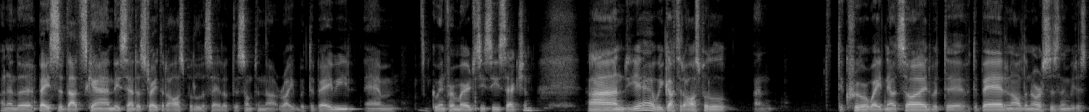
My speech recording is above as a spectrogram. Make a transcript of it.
And on the basis of that scan, they sent us straight to the hospital to say, "Look, there's something not right with the baby." Um, go in for emergency C-section. And yeah, we got to the hospital and the crew were waiting outside with the with the bed and all the nurses, and we just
